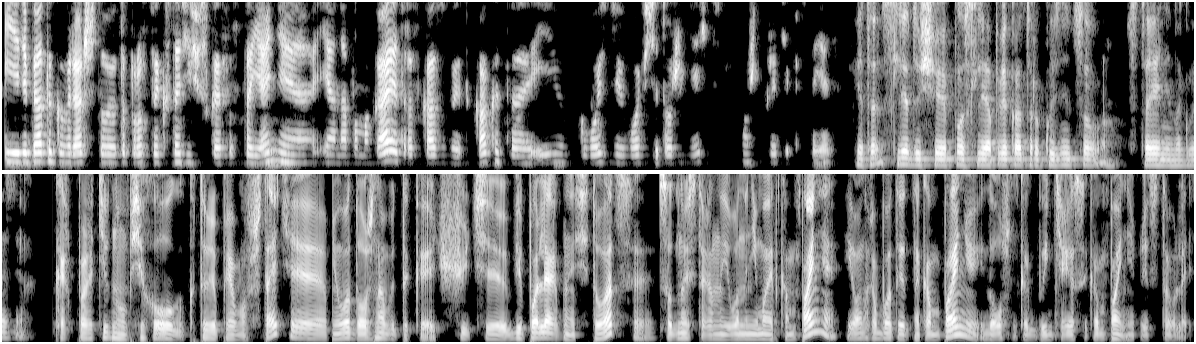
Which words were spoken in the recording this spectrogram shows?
и ребята говорят, что это просто экстатическое состояние, и она помогает, рассказывает, как это, и гвозди в офисе тоже есть. Можно прийти постоять. Это следующее после аппликатора Кузнецова. Стояние на гвоздях корпоративному психологу, который прямо в штате, у него должна быть такая чуть-чуть э, биполярная ситуация. С одной стороны, его нанимает компания, и он работает на компанию и должен как бы интересы компании представлять.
